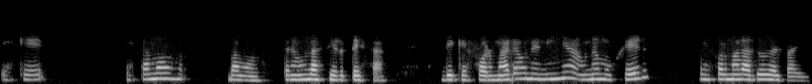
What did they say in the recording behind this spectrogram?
es que estamos, vamos, tenemos la certeza de que formar a una niña, a una mujer, es formar a todo el país.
